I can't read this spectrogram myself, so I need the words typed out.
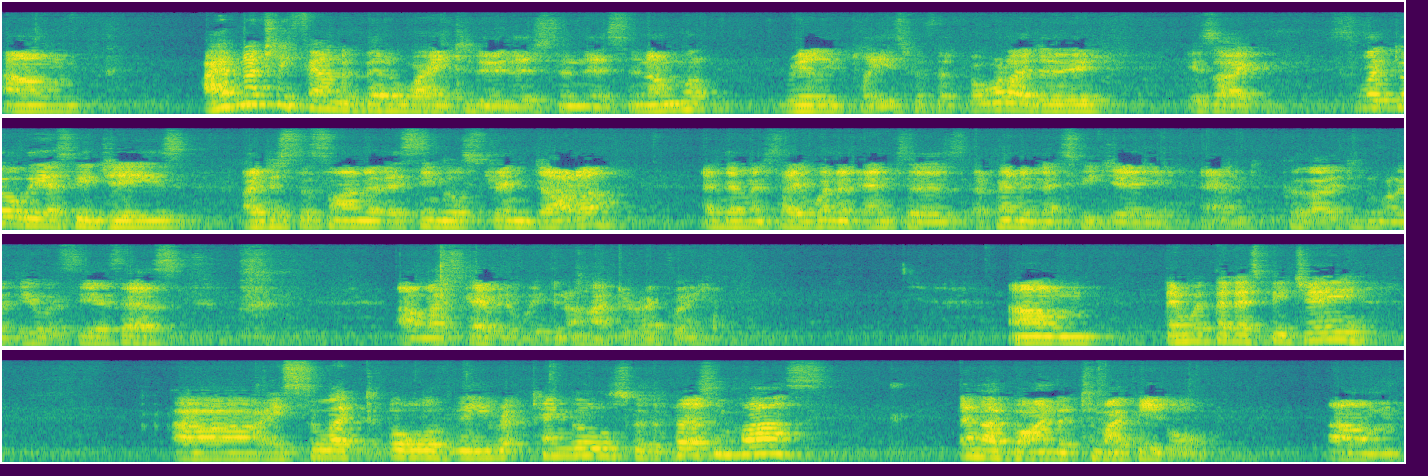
Um, I haven't actually found a better way to do this than this, and I'm not really pleased with it. But what I do is I select all the SVGs, I just assign it a single string data, and then I say when it enters, append an SVG, and because I didn't want to deal with CSS, um, I just gave it a width and a height directly. Um, then with that SVG, uh, I select all of the rectangles with the person class, and I bind it to my people. Um,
